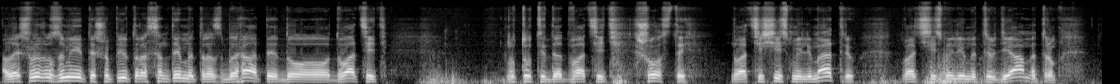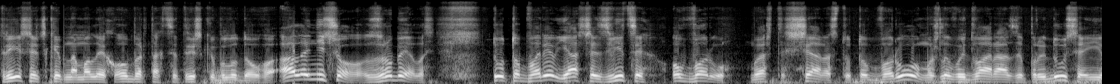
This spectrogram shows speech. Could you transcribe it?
Але ж ви розумієте, що півтора сантиметра збирати до 20, ну тут іде 26, 26 мм, 26 мм діаметром. Трішечки на малих обертах це трішки було довго. Але нічого, зробилось. Тут обварив, я ще звідси обвару. Бачите, ще раз тут обвару, можливо, і два рази пройдуся і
